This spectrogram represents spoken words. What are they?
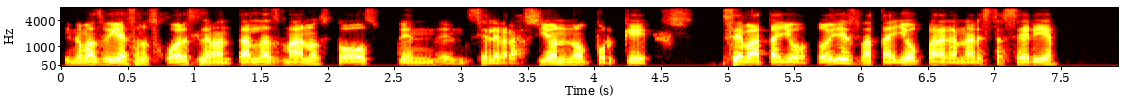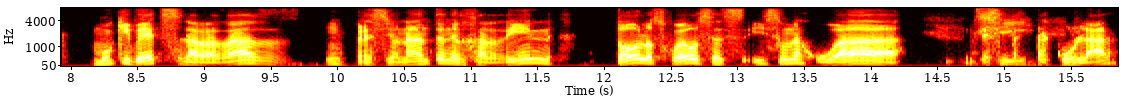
y nomás veías a los jugadores levantar las manos, todos en, en celebración, ¿no? Porque se batalló, Doyes batalló para ganar esta serie Mookie Betts, la verdad, impresionante en el jardín. Todos los juegos hizo una jugada espectacular.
